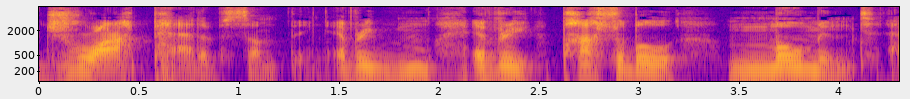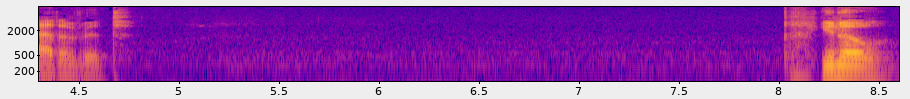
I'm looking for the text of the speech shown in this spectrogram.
drop out of something, every, every possible moment out of it. You know,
